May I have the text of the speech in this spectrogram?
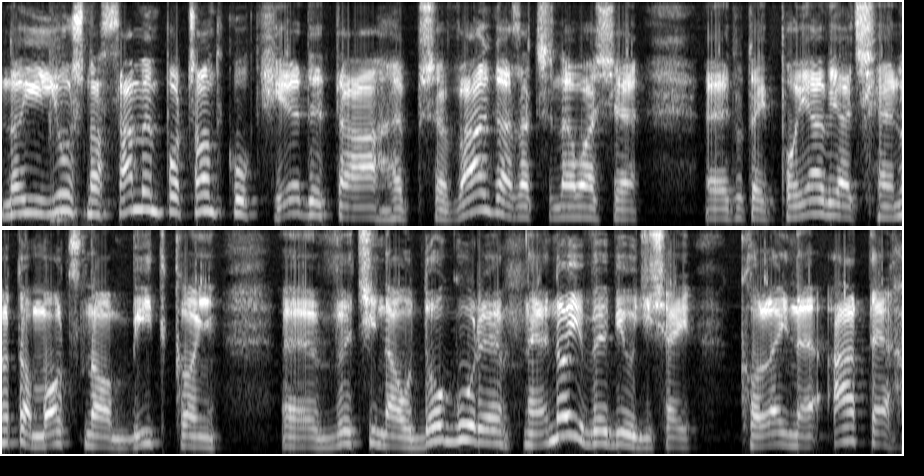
No i już na samym początku, kiedy ta przewaga zaczynała się e, tutaj pojawiać, no to mocno Bitcoin e, wycinał do góry. E, No i wybił dzisiaj kolejne ATH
